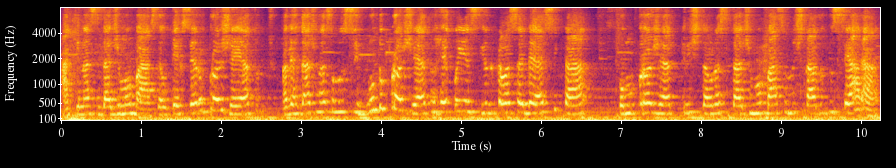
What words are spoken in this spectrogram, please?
aqui na cidade de Mombasa. É o terceiro projeto. Na verdade, nós somos o segundo projeto reconhecido pela CBSK como projeto cristão na cidade de Mombasa, no estado do Ceará.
